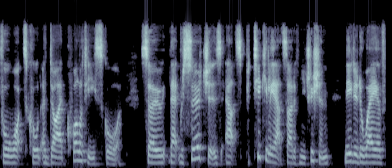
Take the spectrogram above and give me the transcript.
for what's called a diet quality score. So that researchers, out, particularly outside of nutrition, needed a way of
